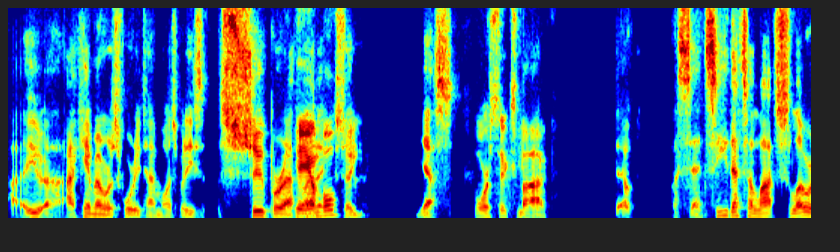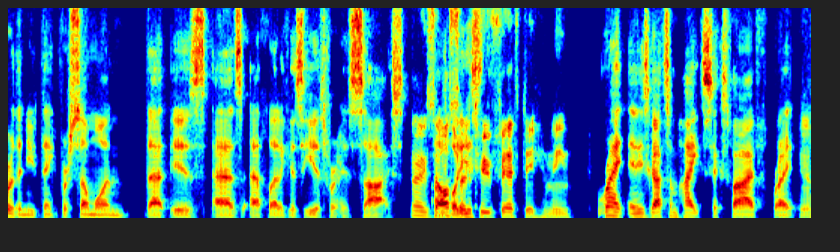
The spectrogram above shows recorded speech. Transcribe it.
I can't remember what his 40 time was, but he's super athletic. Campbell? So, yes. 465. And see, that's a lot slower than you think for someone that is as athletic as he is for his size. No, he's uh, also he's, 250. I mean, Right. And he's got some height, six five, right? Yeah.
